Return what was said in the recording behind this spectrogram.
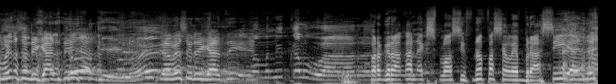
menit langsung diganti ya. 5 menit sudah diganti. 5 menit keluar. pergerakan eksplosifnya pas selebrasi aja.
